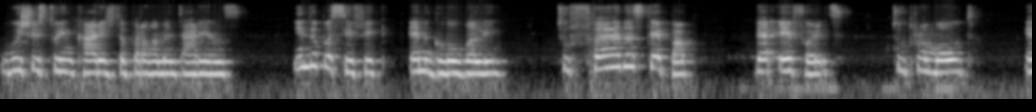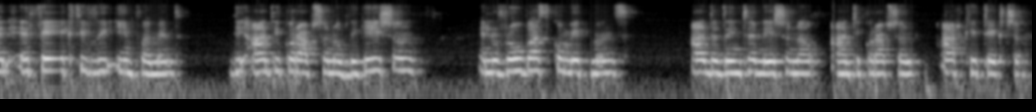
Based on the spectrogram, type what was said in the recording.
wishes to encourage the parliamentarians in the Pacific and globally to further step up their efforts to promote and effectively implement the anti-corruption obligation and robust commitments under the international anti-corruption architecture.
